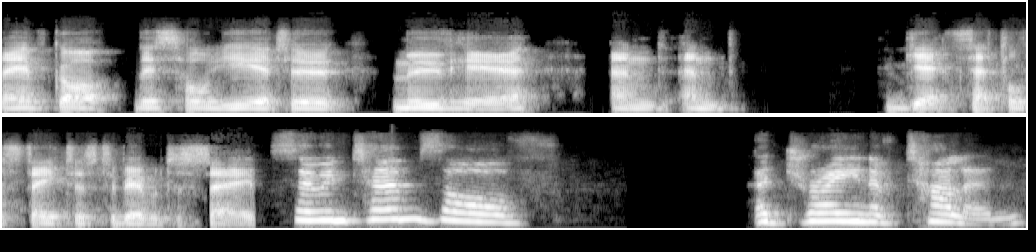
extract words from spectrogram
They've got this whole year to move here and and get settled status to be able to stay. So in terms of a drain of talent.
